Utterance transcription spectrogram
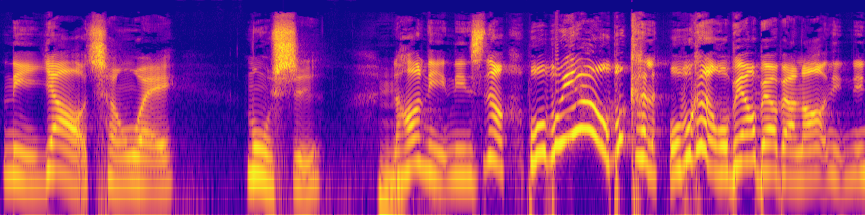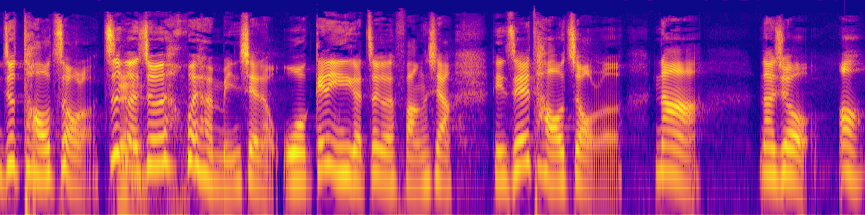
你要成为牧师。嗯然后你你是那种我不要，我不可能，我不可能，我不要不要不要，然后你你就逃走了，这个就会很明显的。我给你一个这个方向，你直接逃走了，那那就哦，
